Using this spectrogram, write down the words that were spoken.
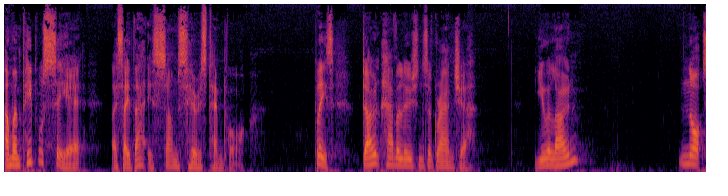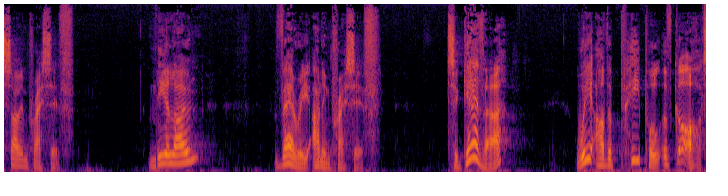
And when people see it, they say, that is some serious temple. Please, don't have illusions of grandeur. You alone? Not so impressive. Me alone? Very unimpressive. Together, we are the people of God,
